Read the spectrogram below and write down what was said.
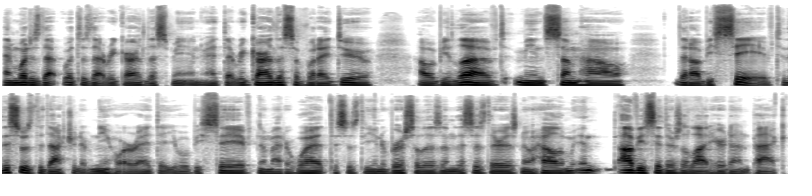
And what does that? What does that regardless mean, right? That regardless of what I do, I will be loved means somehow that I'll be saved. This was the doctrine of Nehor, right? That you will be saved no matter what. This is the universalism. This is there is no hell. And obviously, there's a lot here to unpack.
